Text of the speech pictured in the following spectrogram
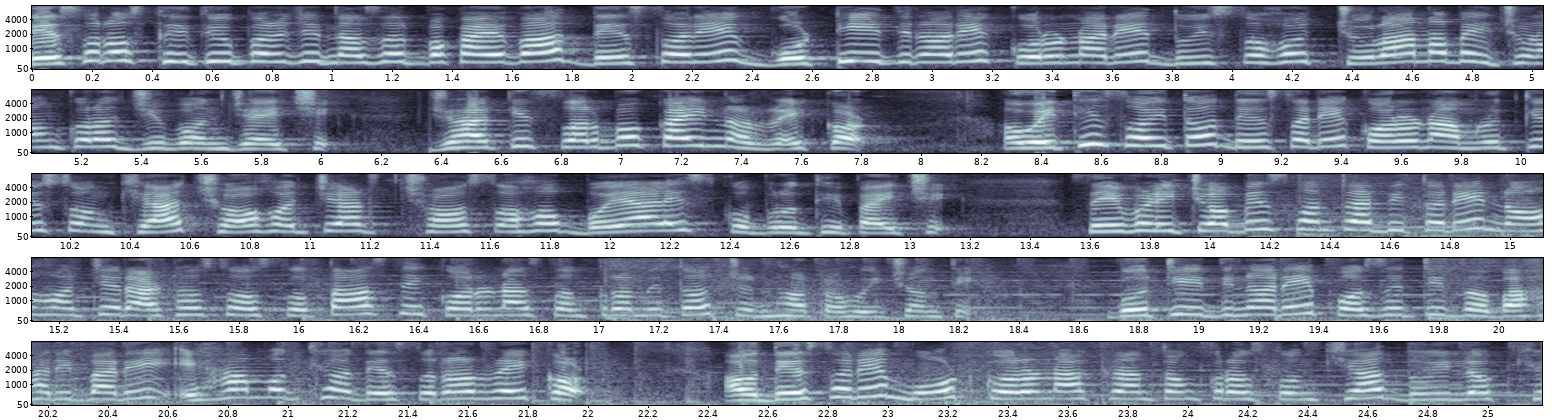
ଦେଶର ସ୍ଥିତି ଉପରେ ଯଦି ନଜର ପକାଇବା ଦେଶରେ ଗୋଟିଏ ଦିନରେ କରୋନାରେ ଦୁଇଶହ ଚଉରାନବେ ଜଣଙ୍କର ଜୀବନ ଯାଇଛି ଯାହାକି ସର୍ବକାଳୀନ ରେକର୍ଡ ଆଉ ଏଥିସହିତ ଦେଶରେ କରୋନା ମୃତ୍ୟୁ ସଂଖ୍ୟା ଛଅ ହଜାର ଛଅଶହ ବୟାଳିଶକୁ ବୃଦ୍ଧି ପାଇଛି ସେହିଭଳି ଚବିଶ ଘଣ୍ଟା ଭିତରେ ନଅ ହଜାର ଆଠଶହ ସତାଅଶୀ କରୋନା ସଂକ୍ରମିତ ଚିହ୍ନଟ ହୋଇଛନ୍ତି ଗୋଟିଏ ଦିନରେ ପଜିଟିଭ୍ ବାହାରିବାରେ ଏହା ମଧ୍ୟ ଦେଶର ରେକର୍ଡ ଆଉ ଦେଶରେ ମୋଟ କରୋନା ଆକ୍ରାନ୍ତଙ୍କର ସଂଖ୍ୟା ଦୁଇ ଲକ୍ଷ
